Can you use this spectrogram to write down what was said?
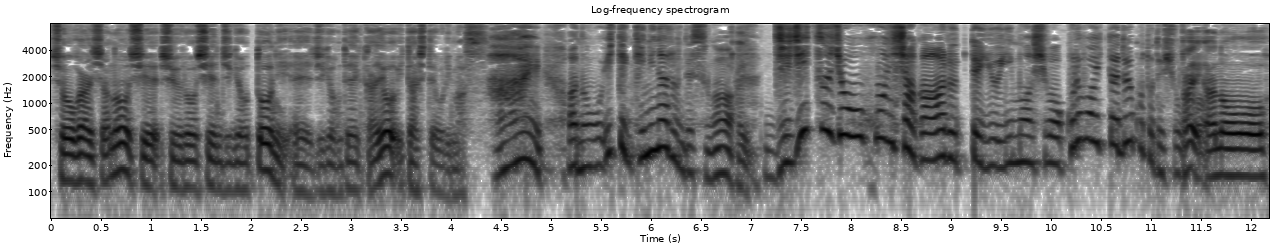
障害者の就労支援事業等に、えー、事業展開をいたしております。はい。あの、一点気になるんですが、はい、事実上本社があるっていう言い回しは、これは一体どういうことでしょうか？はい、あの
